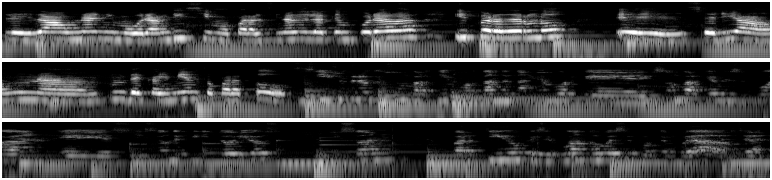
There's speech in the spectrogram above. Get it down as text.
les da un ánimo grandísimo para el final de la temporada y perderlo eh, sería una, un decaimiento para todos. Sí, yo creo que es un partido importante también porque son partidos que se juegan, eh, y son definitorios y son partidos que se juegan dos veces por temporada, o sea,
